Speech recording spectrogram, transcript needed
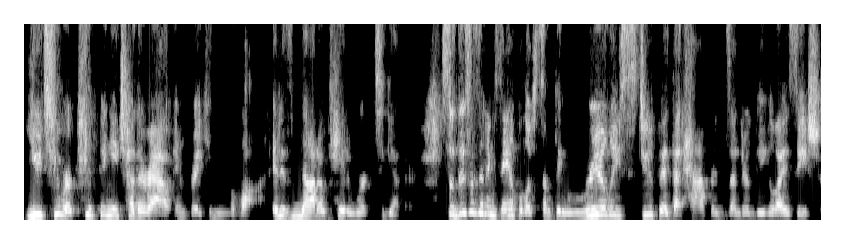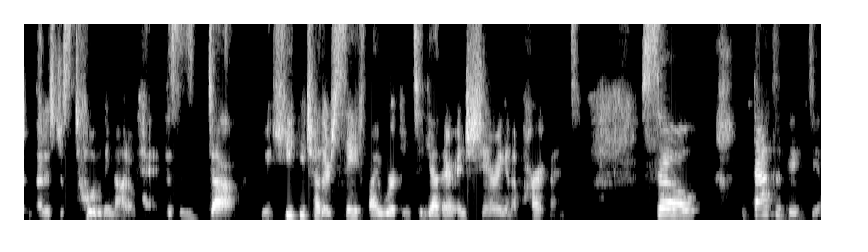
You two are pimping each other out and breaking the law. It is not okay to work together. So this is an example of something really stupid that happens under legalization that is just totally not okay. This is dumb. We keep each other safe by working together and sharing an apartment. So that's a big deal.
